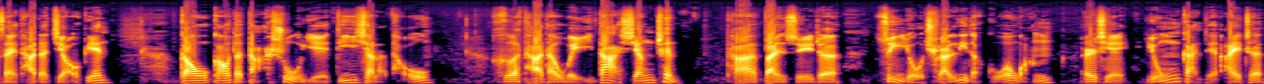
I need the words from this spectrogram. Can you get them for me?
在他的脚边，高高的大树也低下了头，和他的伟大相称。他伴随着最有权力的国王，而且勇敢地爱着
